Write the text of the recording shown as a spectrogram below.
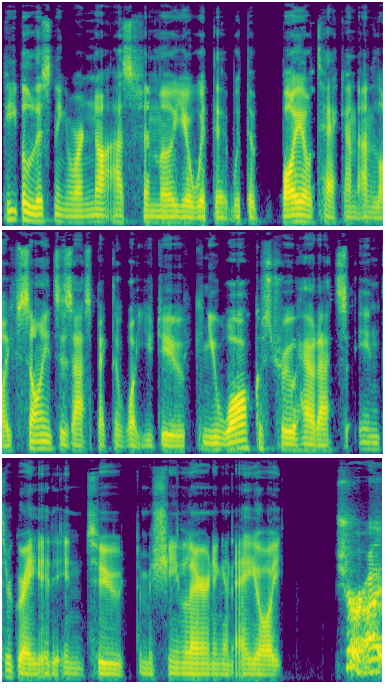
people listening who are not as familiar with the with the biotech and, and life sciences aspect of what you do. Can you walk us through how that's integrated into the machine learning and AI? Sure. I,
